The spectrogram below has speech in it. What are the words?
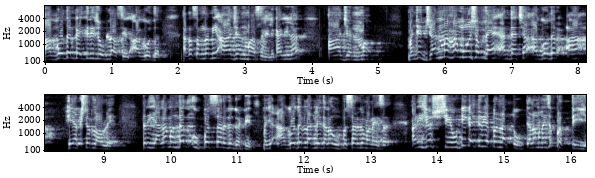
अगोदर काहीतरी जोडलं असेल अगोदर. आता समजा मी आजन्म जन्म असं लिहिलं काय लिहिलं? आजन्म म्हणजे जन्म हा मूळ शब्द आहे आणि त्याच्या अगोदर आ हे अक्षर लावले. तर याला म्हणतात उपसर्ग घटित म्हणजे अगोदर लागले त्याला उपसर्ग म्हणायचं. आणि जो शेवटी काहीतरी आपण लागतो त्याला म्हणायचं प्रत्यय.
